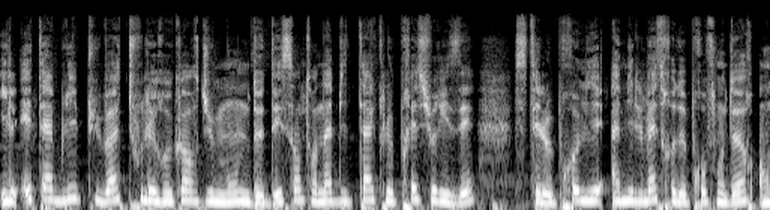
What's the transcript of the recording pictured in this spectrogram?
Il établit plus bas tous les records du monde de descente en habitacle pressurisé. C'était le premier à 1000 mètres de profondeur en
